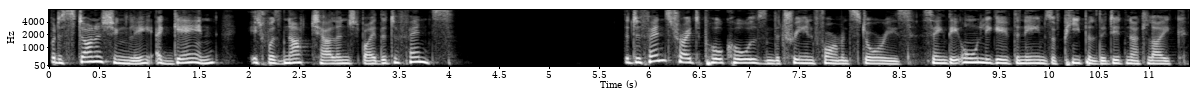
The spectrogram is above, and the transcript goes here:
but astonishingly, again, it was not challenged by the defence. The defence tried to poke holes in the three informant stories, saying they only gave the names of people they did not like,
